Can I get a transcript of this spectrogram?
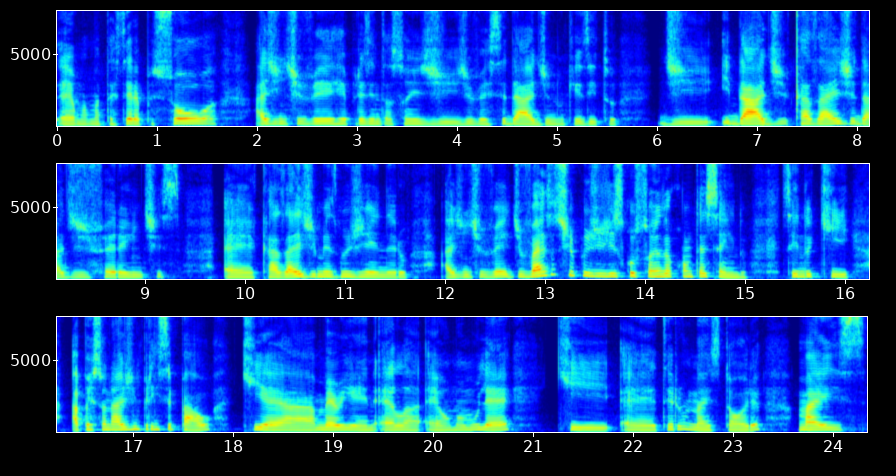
é, uma, uma terceira pessoa. A gente vê representações de diversidade no quesito de idade, casais de idades diferentes, é, casais de mesmo gênero. A gente vê diversos tipos de discussões acontecendo, sendo que a personagem principal, que é a Marianne, ela é uma mulher que é hétero na história, mas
